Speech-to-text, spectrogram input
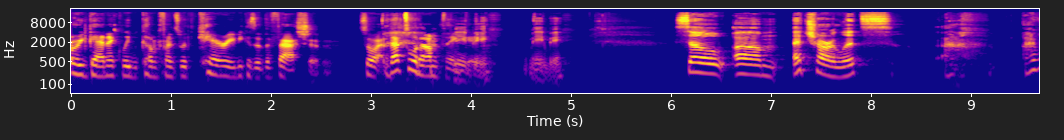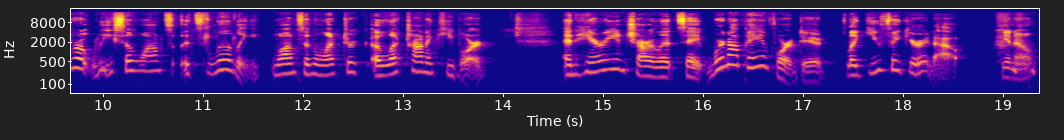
organically become friends with Carrie because of the fashion. So uh, that's what I'm thinking. Maybe, maybe. So, um, at Charlotte's, ah, I wrote Lisa wants it's Lily wants an electric electronic keyboard, and Harry and Charlotte say we're not paying for it, dude. Like you figure it out, you know.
